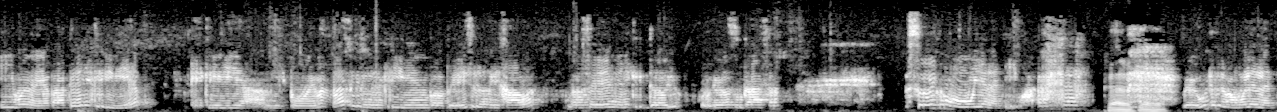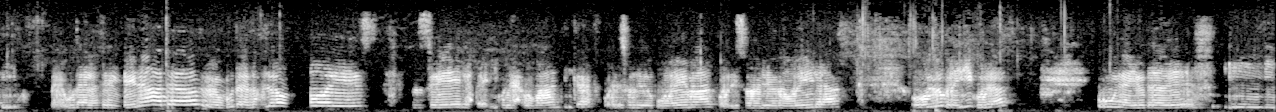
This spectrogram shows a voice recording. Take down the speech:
y bueno, y aparte le escribía, escribía mis poemas, que se los escribía en papel, se los dejaba, no sé, en el escritorio, porque iba a su casa. Soy como muy a la antigua. Claro, claro. me gusta el amor a la antigua. Me gustan las serenatas, me gustan las flores, no sé, las películas románticas, por eso leo poemas, por eso leo novelas, o leo películas, una y otra vez, y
